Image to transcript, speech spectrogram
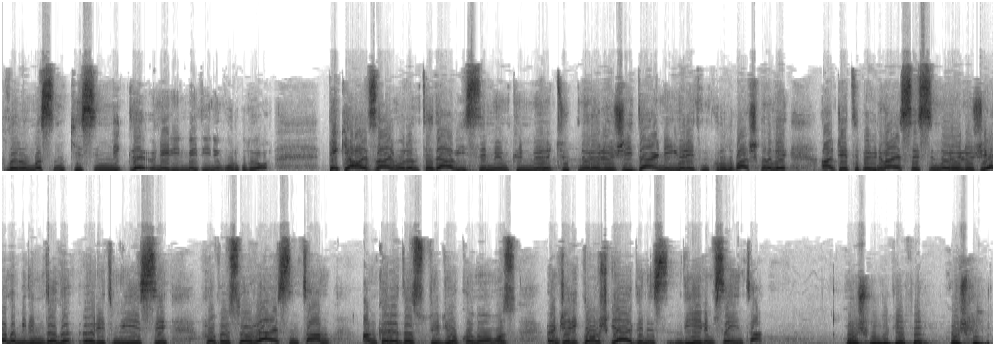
kullanılmasının kesinlikle önerilmediğini vurguluyor. Peki Alzheimer'ın tedavisi mümkün mü? Türk Nöroloji Derneği Yönetim Kurulu Başkanı ve Hacettepe Üniversitesi Nöroloji Anabilim Dalı öğretim üyesi Profesör Ersin Tan Ankara'da stüdyo konuğumuz. Öncelikle hoş geldiniz diyelim Sayın Tan. Hoş bulduk efendim. Hoş bulduk.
